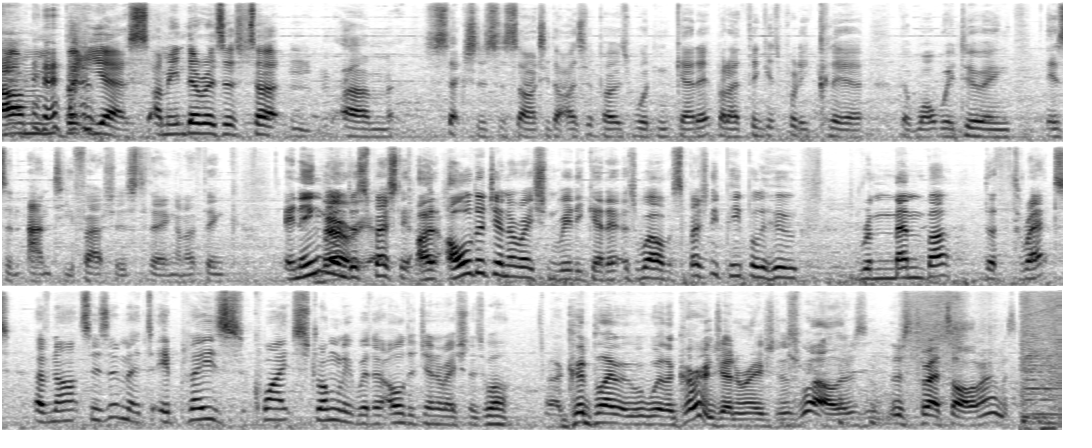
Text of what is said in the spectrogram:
Um, but yes, I mean, there is a certain um, section of society that I suppose wouldn't get it, but I think it's pretty clear that what we're doing is an anti fascist thing. And I think in England, Very especially, an older generation really get it as well, especially people who remember the threat of Nazism. It, it plays quite strongly with the older generation as well. Uh, could play with, with the current generation as well. There's, there's threats all around us.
